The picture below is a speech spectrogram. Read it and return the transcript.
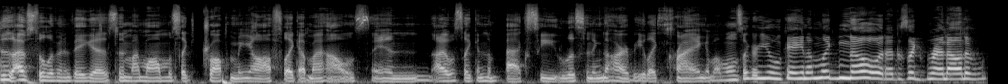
I was still living in Vegas, and my mom was like dropping me off like at my house, and I was like in the back seat listening to Harvey, like crying, and my mom was like, "Are you okay?" And I'm like, "No," and I just like ran out and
